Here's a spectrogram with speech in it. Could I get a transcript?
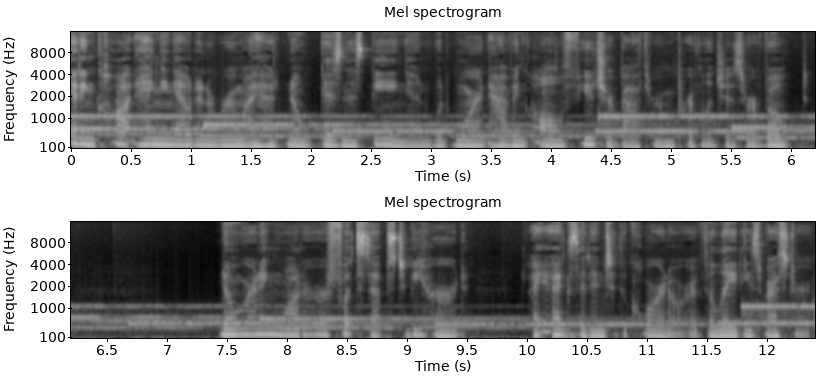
Getting caught hanging out in a room I had no business being in would warrant having all future bathroom privileges revoked. No running water or footsteps to be heard, I exit into the corridor of the ladies' restroom.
